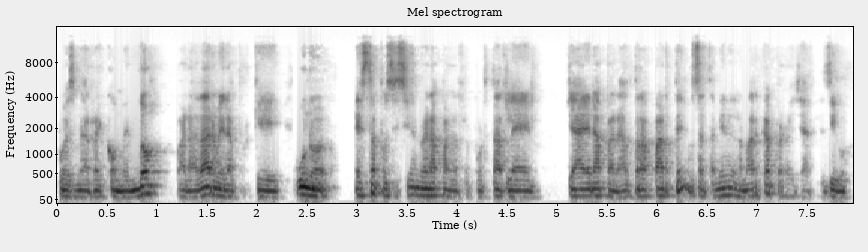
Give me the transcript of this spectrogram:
pues me recomendó para dármela, porque uno, esta posición no era para reportarle a él, ya era para otra parte, o sea, también en la marca, pero ya les digo,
